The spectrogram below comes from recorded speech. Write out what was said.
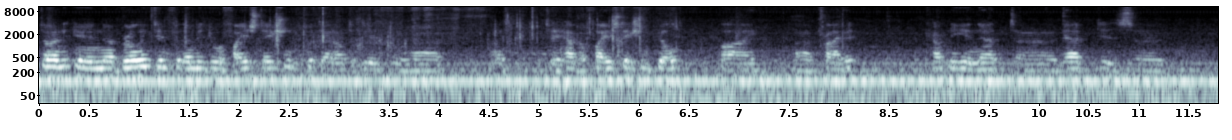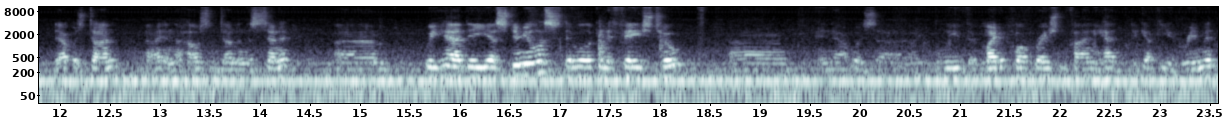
done in uh, Burlington for them to do a fire station, put that out to bid for, uh, uh, to have a fire station built by a private company, and that, uh, that is, uh, that was done uh, in the House and done in the Senate. Um, We had the uh, stimulus, they were looking at phase two, um, and that was, uh, I believe that Mida Corporation finally had to get the agreement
